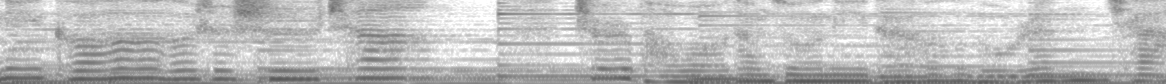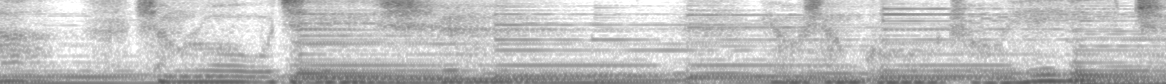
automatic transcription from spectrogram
你隔着时差，只把我当做你的路人甲。像若无其事，又像孤注一掷。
